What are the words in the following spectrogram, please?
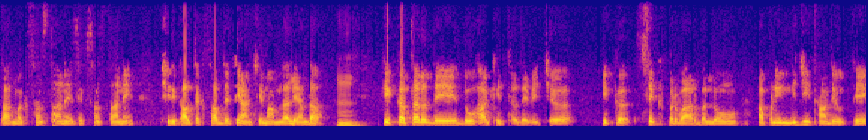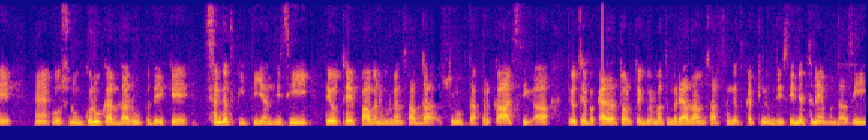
ਧਾਰਮਿਕ ਸੰਸਥਾ ਨੇ ਸਿੱਖ ਸੰਸਥਾ ਨੇ ਸ਼੍ਰੀ ਅਕਾਲ ਤਖਤ ਸਾਹਿਬ ਦੇ ਧਿਆਨ 'ਚ ਇਹ ਮਾਮਲਾ ਲਿਆਂਦਾ ਕਿ ਕਤਰ ਦੇ ਦੋਹਾ ਖੇਤਰ ਦੇ ਵਿੱਚ ਇੱਕ ਸਿੱਖ ਪਰਿਵਾਰ ਵੱਲੋਂ ਆਪਣੀ ਨਿੱਜੀ ਥਾਂ ਦੇ ਉੱਤੇ ਉਸ ਨੂੰ ਗੁਰੂ ਘਰ ਦਾ ਰੂਪ ਦੇ ਕੇ ਸੰਗਤ ਕੀਤੀ ਜਾਂਦੀ ਸੀ ਤੇ ਉੱਥੇ ਪਾਵਨ ਗੁਰੂ ਗ੍ਰੰਥ ਸਾਹਿਬ ਦਾ ਸਰੂਪ ਦਾ ਪ੍ਰਕਾਸ਼ ਸੀਗਾ ਤੇ ਉੱਥੇ ਬਕਾਇਦਾ ਤੌਰ ਤੇ ਗੁਰਮਤ ਮਰਿਆਦਾ ਅਨੁਸਾਰ ਸੰਗਤ ਇਕੱਠੀ ਹੁੰਦੀ ਸੀ ਨਿਤਨੇਮ ਹੁੰਦਾ ਸੀ।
